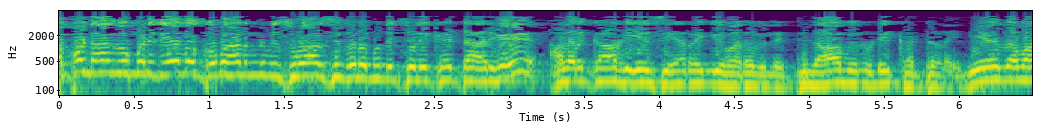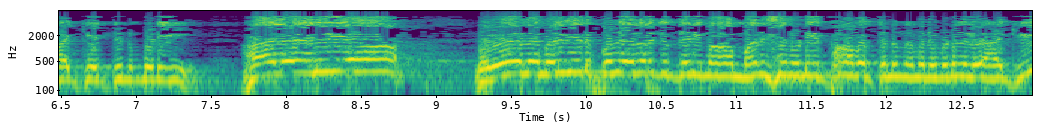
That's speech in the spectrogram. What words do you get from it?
அப்ப நாங்கள் உங்களுடைய தேவகுமாரன் விசுவாசிக்கிறோம் என்று சொல்லி கேட்டார்கள். அதற்காக இயேசு இறங்கி வரவில்லை. பிதாவினுடைய கட்டளை. வேத வாக்கியத்தின்படி வேதம் எழுதியிருப்பது எதற்கு தெரியுமா? மனுஷனுடைய பாவத்திலிருந்து அவனை விடுதலை ஆக்கி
